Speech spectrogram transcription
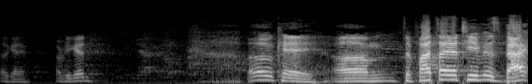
Okay, are we good? Okay, um, the Pattaya team is back.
